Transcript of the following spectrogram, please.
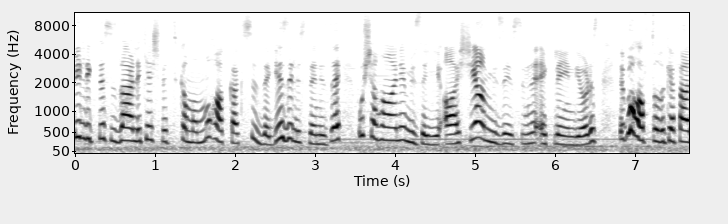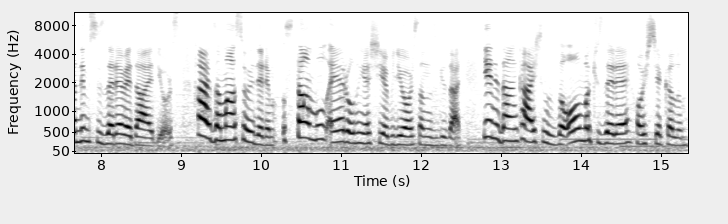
Birlikte sizlerle keşfettik ama muhakkak siz de gezi listenize bu şahane müzeyi, Aşiyan Müzesi'ni ekleyin diyoruz. Ve bu haftalık efendim sizlere veda ediyoruz. Her zaman söylerim İstanbul eğer onu yaşayabiliyorsanız güzel. Yeniden karşınızda olmak üzere, hoşçakalın.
